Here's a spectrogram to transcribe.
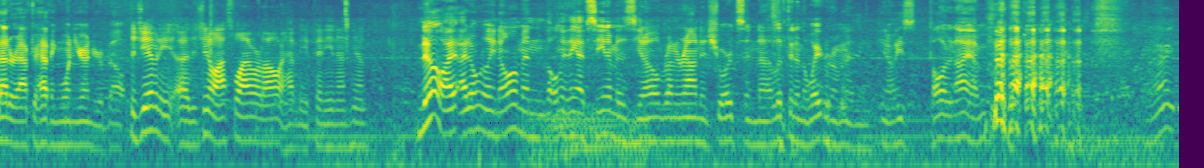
better after having one year under your belt. Did you have any? Uh, did you know Osweiler at all, or have any opinion on him? No, I, I don't really know him, and the only thing I've seen him is you know running around in shorts and uh, lifting in the weight room, and you know he's taller than I am. All right.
